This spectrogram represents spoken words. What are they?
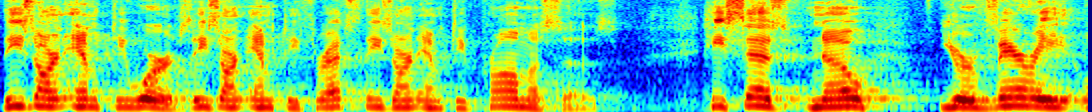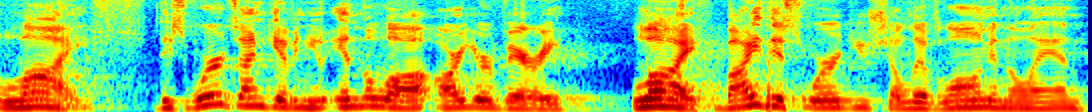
These aren't empty words. These aren't empty threats. These aren't empty promises. He says, No, your very life. These words I'm giving you in the law are your very life. By this word you shall live long in the land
